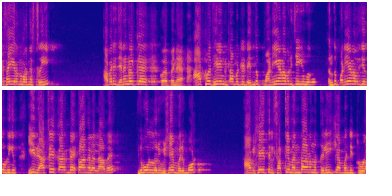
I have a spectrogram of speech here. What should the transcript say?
എസ് അയ്യർ എന്ന് പറഞ്ഞ സ്ത്രീ അവർ ജനങ്ങൾക്ക് പിന്നെ ആത്മധൈര്യം കിട്ടാൻ വേണ്ടിയിട്ട് എന്ത് പണിയാണ് അവർ ചെയ്യുന്നത്? എന്ത് പണിയാണ് അവർ ചെയ്തുകൊണ്ടിരിക്കുന്നത്? ഈ രാഷ്ട്രീയക്കാരന്റെ ഇതുപോലുള്ള ഒരു വിഷയം വരുമ്പോൾ ആ വിഷയത്തിൽ സത്യം എന്താണെന്ന് തെളിയിക്കാൻ വേണ്ടിയിട്ടുള്ള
